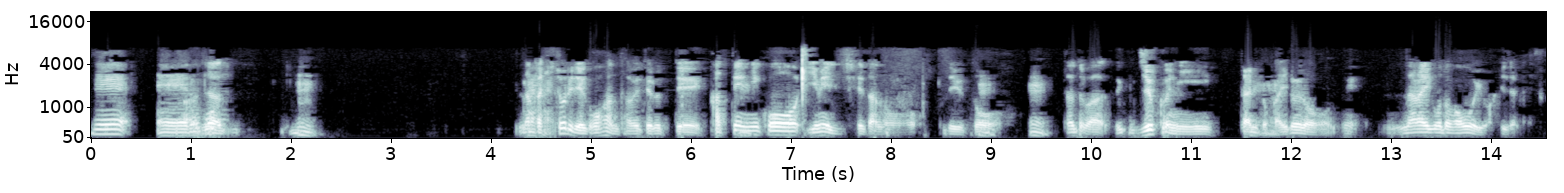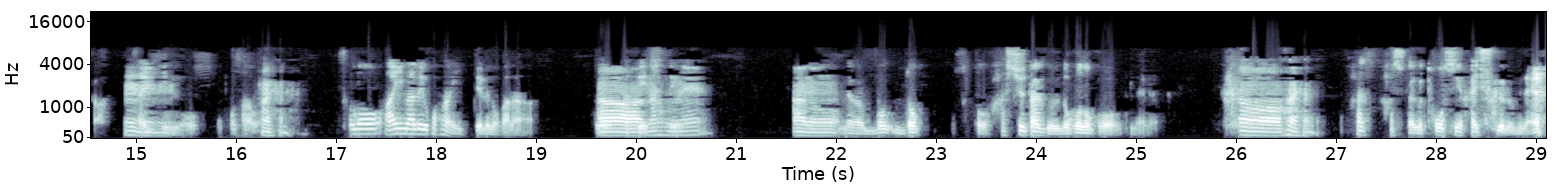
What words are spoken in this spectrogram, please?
う。で、えー、ロボあじゃあ、うん。なんか一人でご飯食べてるって、勝手にこう、イメージしてたので言うと、うんうん例えば、塾に行ったりとか、いろいろね、習い事が多いわけじゃないですか。うん最近のお子さんは。はいはい。その合間でご飯行ってるのかな？ああ、なるほどね。あの、だから、ぼ、ど、そう、ハッシュタグどこどこ、みたいな。ああ、はいはい。ハッハッシュタグ東進ハイスクールみたいな。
